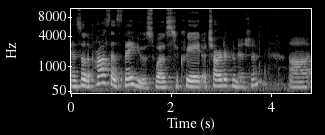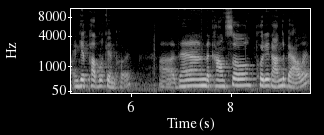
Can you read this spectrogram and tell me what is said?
And so the process they used was to create a charter commission uh, and get public input. Uh, Then the council put it on the ballot,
